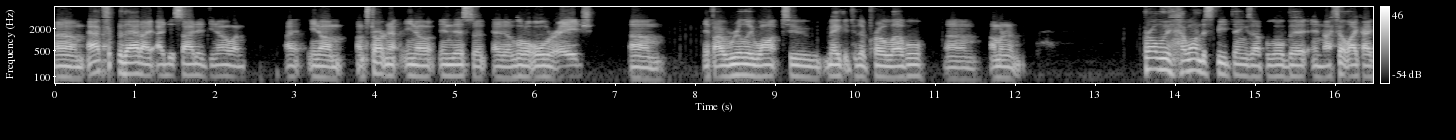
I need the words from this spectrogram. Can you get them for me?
Um, after that, I, I decided, you know, I'm, I, you know, I'm, I'm starting at, you know, in this at, at a little older age. Um, if I really want to make it to the pro level, um, I'm going to probably, I wanted to speed things up a little bit and I felt like I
